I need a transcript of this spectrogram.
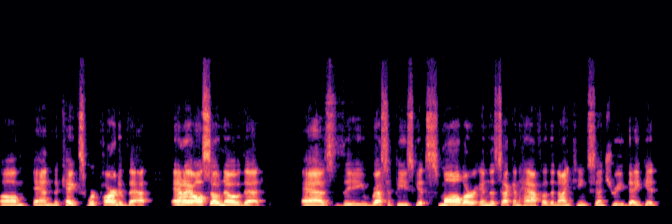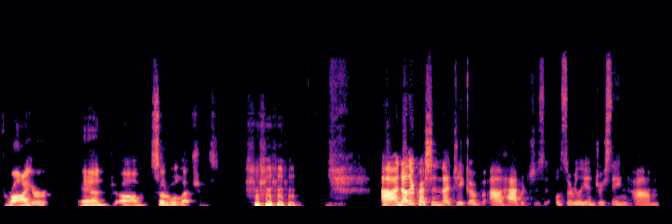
um, and the cakes were part of that and i also know that as the recipes get smaller in the second half of the 19th century they get drier and um, so do elections Uh, another question that Jacob uh, had, which is also really interesting um,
